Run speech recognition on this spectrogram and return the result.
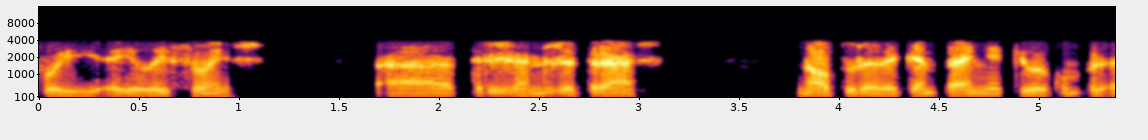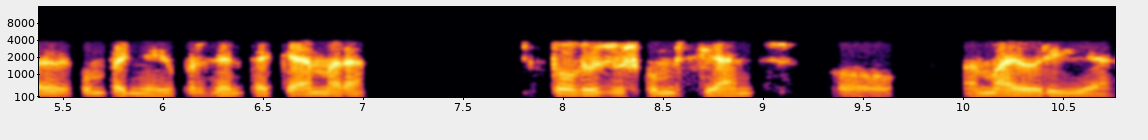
foi a eleições, há três anos atrás, na altura da campanha, que eu acompanhei o Presidente da Câmara, todos os comerciantes, ou a maioria,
